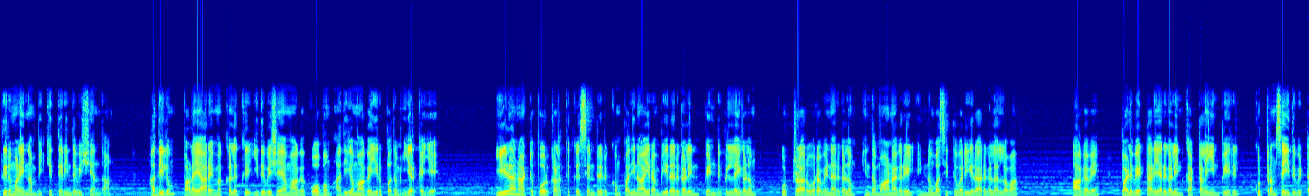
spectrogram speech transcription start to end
திருமலை நம்பிக்கு தெரிந்த விஷயம்தான். அதிலும் பழையாறை மக்களுக்கு இது விஷயமாக கோபம் அதிகமாக இருப்பதும் இயற்கையே. ஈழ நாட்டு போர்க்களத்துக்கு சென்றிருக்கும் பதினாயிரம் வீரர்களின் பெண்டு பிள்ளைகளும் உற்றார் உறவினர்களும் இந்த மாநகரில் இன்னும் வசித்து வருகிறார்கள் அல்லவா? ஆகவே பழுவேட்டரையர்களின் கட்டளையின் பேரில் குற்றம் செய்துவிட்ட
